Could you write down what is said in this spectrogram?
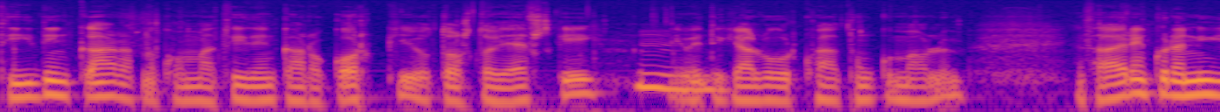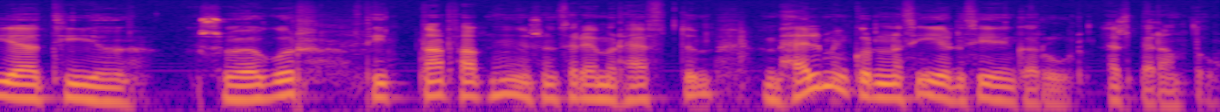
þýðingar, þarna koma þýðingar á Gorki og Dostojevski, mm. ég veit ekki alveg úr hvaða tungumálum, en það er einhverja nýja tíu sögur, þýttar þarna þessum þremur heftum, um helmingurinn að því eru þýðingar úr Esperanto,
